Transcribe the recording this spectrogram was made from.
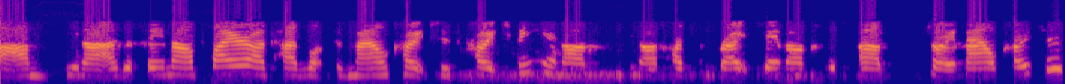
Um, you know, as a female player, I've had lots of male coaches coach me, and um, you know, I've had some great female, um, sorry, male coaches,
